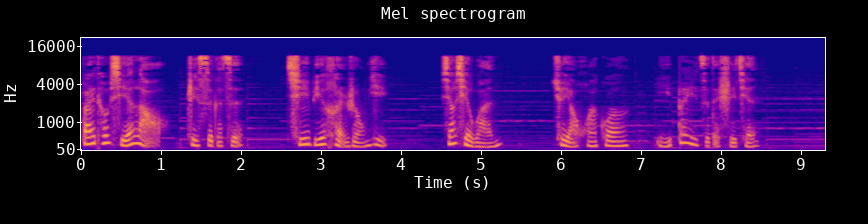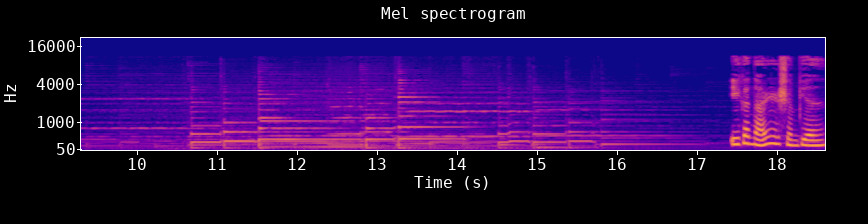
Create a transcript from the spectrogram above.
白头偕老这四个字，起笔很容易，想写完，却要花光一辈子的时间。一个男人身边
